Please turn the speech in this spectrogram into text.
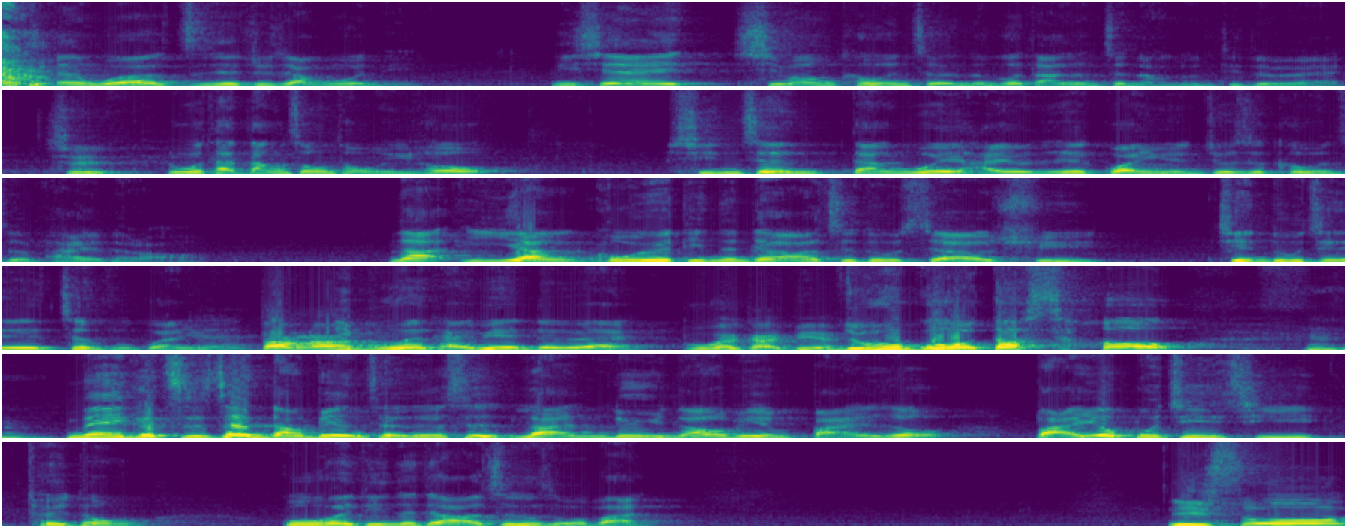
但我要直接就这样问你：你现在希望柯文哲能够达成政党轮替，对不对？是。如果他当总统以后，行政单位还有那些官员就是柯文哲派的咯，那一样国会听证调查制度是要去监督这些政府官员，当然你不会改变，对不对？不会改变。如果到时候 那个执政党变成的是蓝绿，然后变白的时候，白又不积极推动国会听证调查制度怎么办？你说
